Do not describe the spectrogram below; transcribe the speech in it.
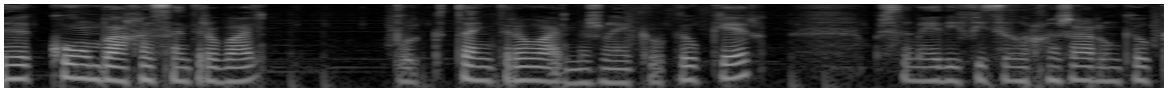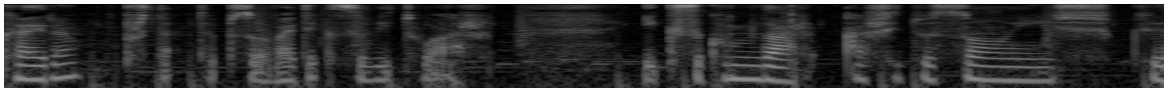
uh, com barra sem trabalho, porque tenho trabalho, mas não é aquilo que eu quero, mas também é difícil arranjar um que eu queira, portanto a pessoa vai ter que se habituar e que se acomodar às situações que.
